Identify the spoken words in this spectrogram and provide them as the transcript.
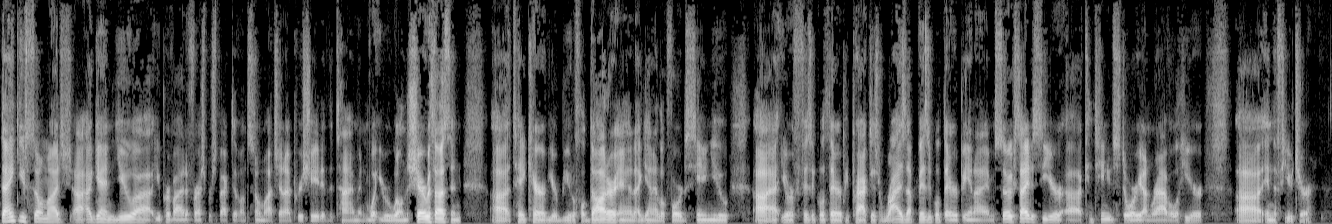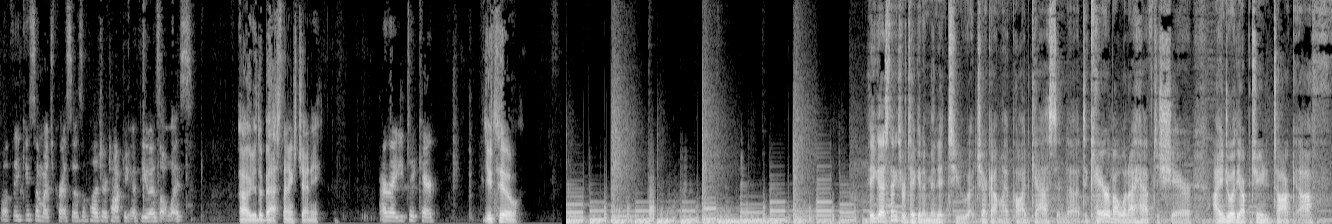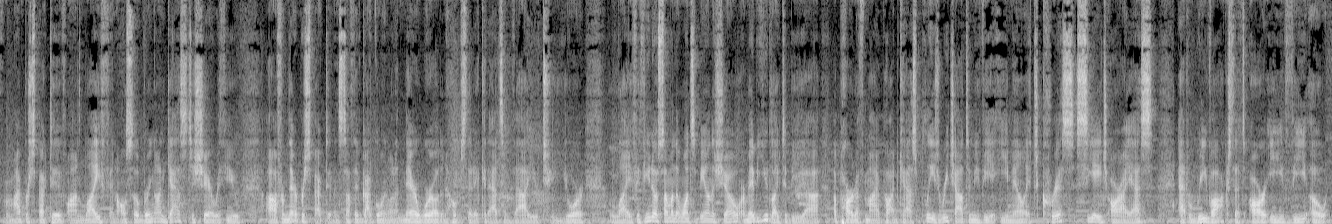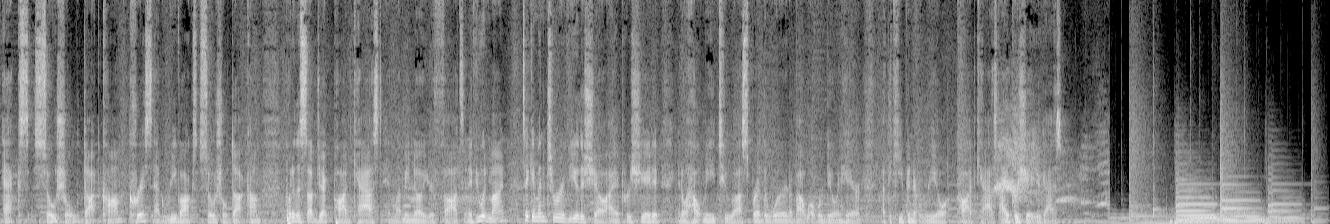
thank you so much. Uh, again, you uh, you provide a fresh perspective on so much, and I appreciated the time and what you were willing to share with us. And uh, take care of your beautiful daughter. And again, I look forward to seeing you uh, at your physical therapy practice, Rise Up Physical Therapy. And I am so excited to see your uh, continued story unravel here uh, in the future. Well, thank you so much, Chris. It was a pleasure talking with you as always. Oh, you're the best. Thanks, Jenny. All right, you take care. You too. Hey guys, thanks for taking a minute to uh, check out my podcast and uh, to care about what I have to share. I enjoy the opportunity to talk uh, from my perspective on life and also bring on guests to share with you uh, from their perspective and stuff they've got going on in their world in hopes that it could add some value to your life. If you know someone that wants to be on the show, or maybe you'd like to be uh, a part of my podcast, please reach out to me via email. It's Chris, C H R I S, at Revox, that's R E V O X social.com. Chris at Revox RevoxSocial.com. Put in the subject podcast and let me know your thoughts. And if you wouldn't mind, take a minute to review the show. I appreciate it. It'll help me to uh, spread the word about what we're doing here at the Keeping It Real podcast. I appreciate you guys.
